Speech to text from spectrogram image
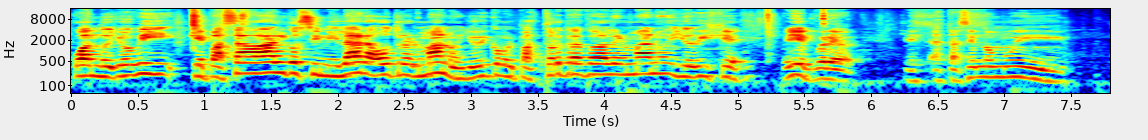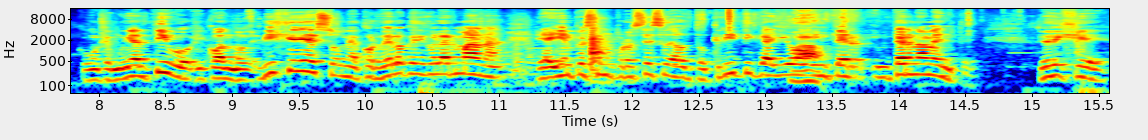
cuando yo vi que pasaba algo similar a otro hermano. Yo vi como el pastor trató al hermano y yo dije, oye, pero es- está siendo muy como que muy altivo y cuando dije eso me acordé lo que dijo la hermana y ahí empezó un proceso de autocrítica yo Wow. inter- internamente yo dije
